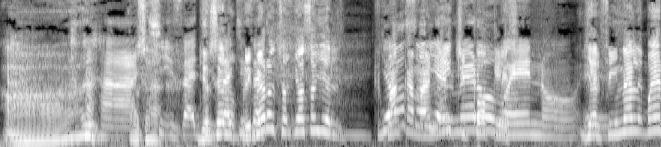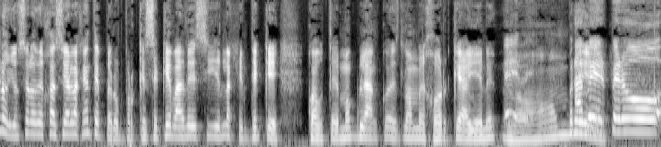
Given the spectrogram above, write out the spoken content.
Ay, o sea, yo sé, primero yo soy el Juan Camané y Chipocles. Bueno, y al final, bueno, yo se lo dejo así a la gente, pero porque sé que va a decir la gente que Cuauhtémoc Blanco es lo mejor que hay en el... Eh, no, hombre. A ver, pero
